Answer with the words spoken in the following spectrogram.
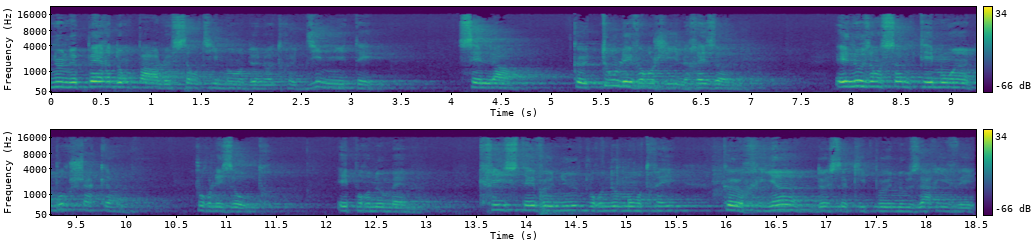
nous ne perdons pas le sentiment de notre dignité. C'est là que tout l'Évangile résonne. Et nous en sommes témoins pour chacun, pour les autres et pour nous-mêmes. Christ est venu pour nous montrer que rien de ce qui peut nous arriver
